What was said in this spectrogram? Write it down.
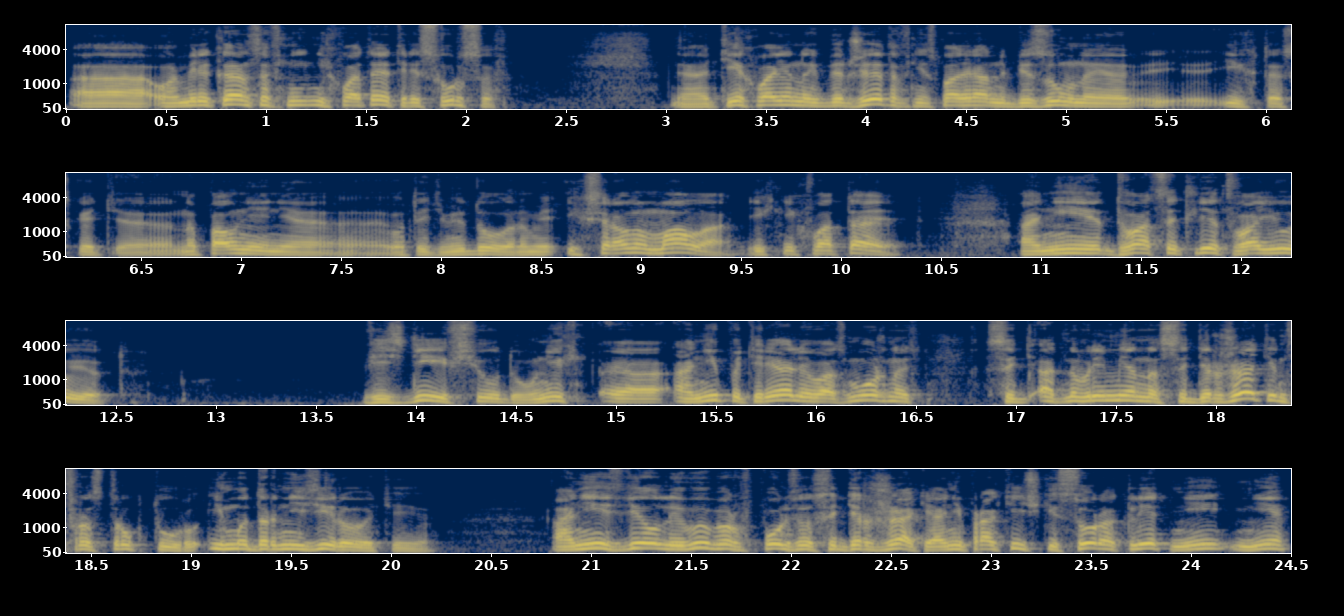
а, у американцев не хватает ресурсов, а, тех военных бюджетов, несмотря на безумное их, так сказать, э, наполнение э, вот этими долларами, их все равно мало, их не хватает. Они 20 лет воюют, везде и всюду. У них, э, они потеряли возможность одновременно содержать инфраструктуру и модернизировать ее. Они сделали выбор в пользу содержать, и они практически 40 лет не, не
